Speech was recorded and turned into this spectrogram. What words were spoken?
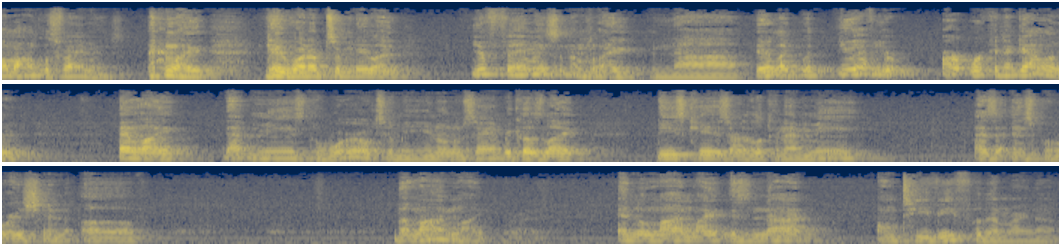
Oh, my uncle's famous. And like they run up to me, they like, You're famous, and I'm like, Nah. They're like, But you have your artwork in a gallery, and like that means the world to me. You know what I'm saying? Because like these kids are looking at me as an inspiration of the limelight. Right. And the limelight is not on TV for them right now.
